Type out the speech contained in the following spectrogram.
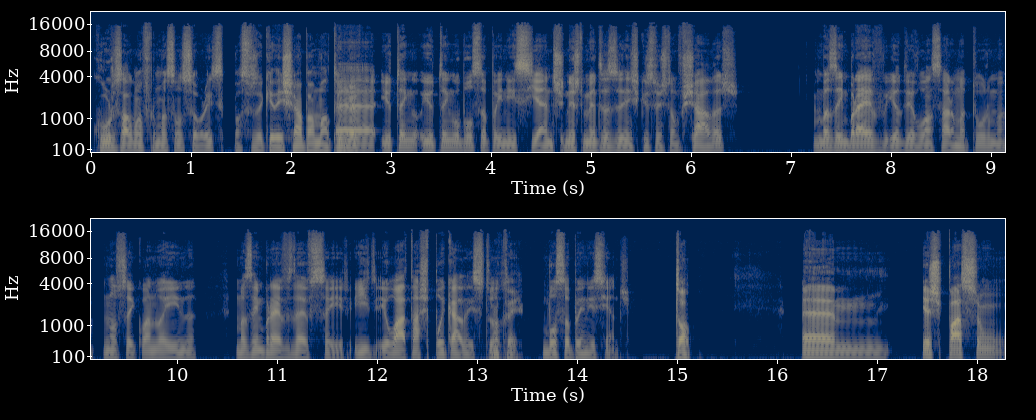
curso, alguma formação sobre isso que possas aqui deixar para a malta ver? Uh, eu, tenho, eu tenho a bolsa para iniciantes. Neste momento as inscrições estão fechadas. Mas em breve eu devo lançar uma turma. Não sei quando ainda. Mas em breve deve sair. E, e lá está explicado isso tudo. Ok. Bolsa para iniciantes. Top. Um, estes passos são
